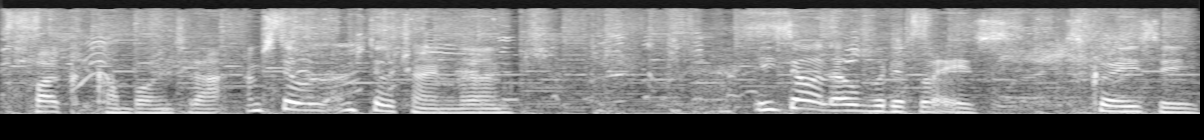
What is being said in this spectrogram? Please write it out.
if I could combo into that. I'm still, I'm still trying to learn. He's all over the place. It's crazy.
